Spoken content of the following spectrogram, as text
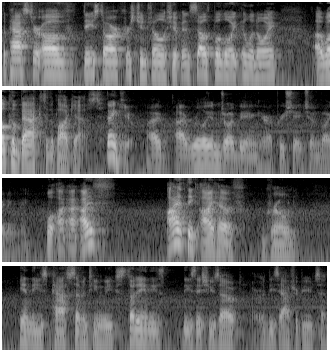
the pastor of Daystar Christian Fellowship in South Beloit, Illinois, uh, welcome back to the podcast. Thank you. I, I really enjoy being here. I appreciate you inviting me. Well, I, I, I've, I think I have grown in these past 17 weeks studying these these issues out, or these attributes, and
